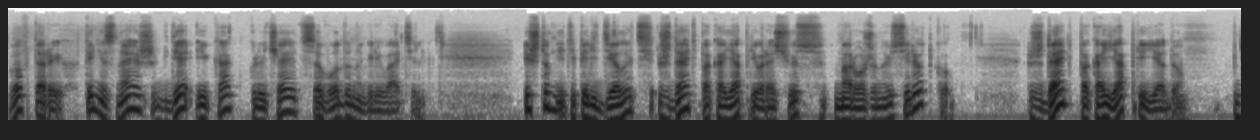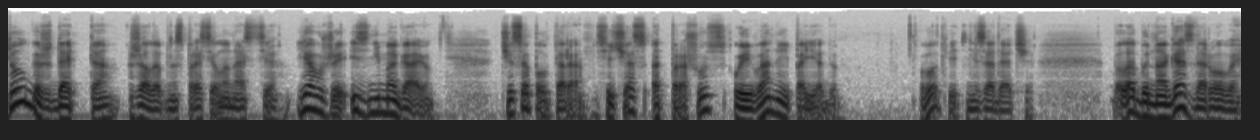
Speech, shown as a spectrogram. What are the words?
Во-вторых, ты не знаешь, где и как включается водонагреватель». «И что мне теперь делать? Ждать, пока я превращусь в мороженую селедку?» «Ждать, пока я приеду». «Долго ждать-то?» — жалобно спросила Настя. «Я уже изнемогаю. Часа полтора. Сейчас отпрошусь у Ивана и поеду». Вот ведь незадача. Была бы нога здоровая,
